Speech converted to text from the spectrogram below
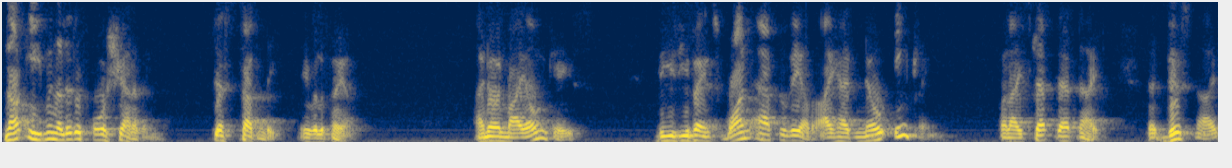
Not even a little foreshadowing. Just suddenly it will appear. I know in my own case, these events, one after the other, I had no inkling when I slept that night that this night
